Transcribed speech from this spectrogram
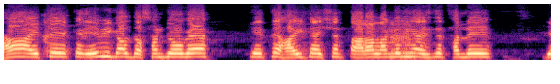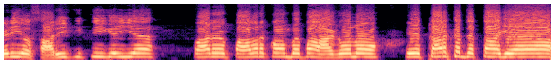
ਹਾਂ, ਇੱਥੇ ਇੱਕ ਇਹ ਵੀ ਗੱਲ ਦੱਸਣਯੋਗ ਹੈ ਕਿ ਇੱਥੇ ਹਾਈ ਟੈਂਸ਼ਨ ਤਾਰਾਂ ਲੰਘਦੀਆਂ, ਇਸ ਦੇ ਥੱਲੇ ਜਿਹੜੀ ਉਸਾਰੀ ਕੀਤੀ ਗਈ ਹੈ। ਪਰ ਪਾਵਰਕੌਮ ਵਿਭਾਗ ਵੱਲੋਂ ਇਹ ਤਰਕ ਦਿੱਤਾ ਗਿਆ ਆ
